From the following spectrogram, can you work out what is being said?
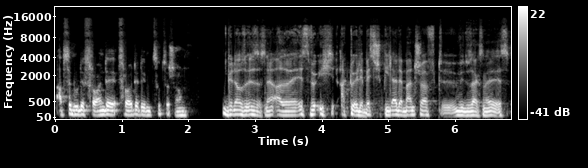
absolute Freude, Freude, dem zuzuschauen. Genau so ist es. Ne? Also er ist wirklich aktuell der beste Spieler der Mannschaft, äh, wie du sagst. Ne? Er ist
